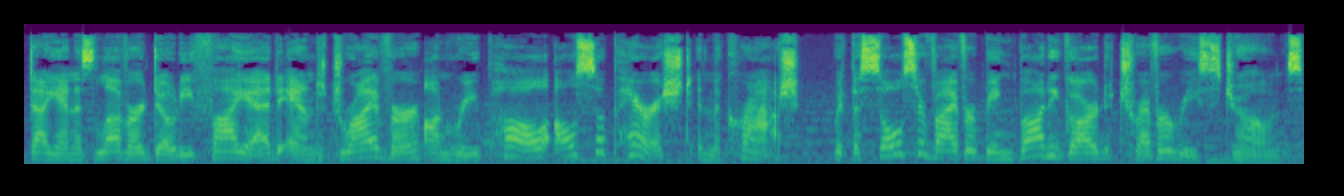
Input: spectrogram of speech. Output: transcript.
Diana's lover, Dodi Fayed, and driver, Henri Paul, also perished in the crash, with the sole survivor being bodyguard Trevor Rees Jones.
